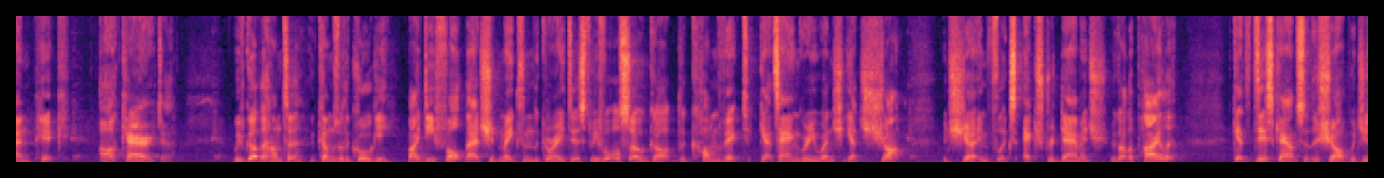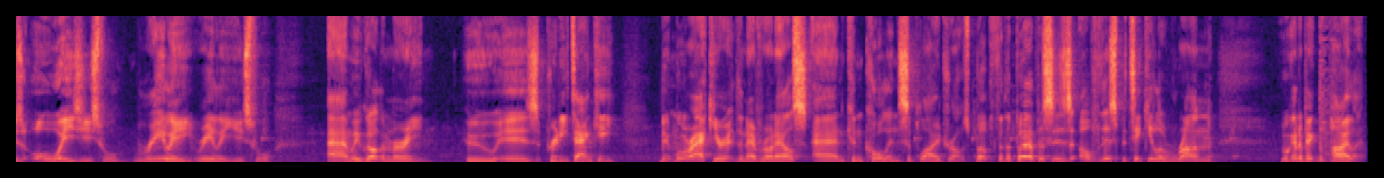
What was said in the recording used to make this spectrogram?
and pick our character. We've got the Hunter, who comes with a Corgi. By default, that should make them the greatest. We've also got the Convict, gets angry when she gets shot, which uh, inflicts extra damage. We've got the Pilot, gets discounts at the shop, which is always useful. Really, really useful. And we've got the Marine, who is pretty tanky, a bit more accurate than everyone else, and can call in supply drops. But for the purposes of this particular run, we're going to pick the Pilot.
